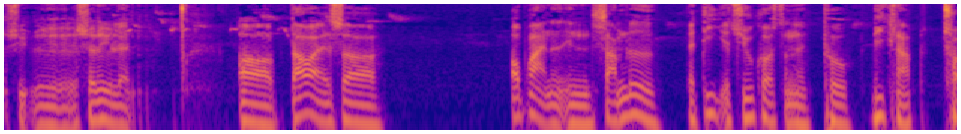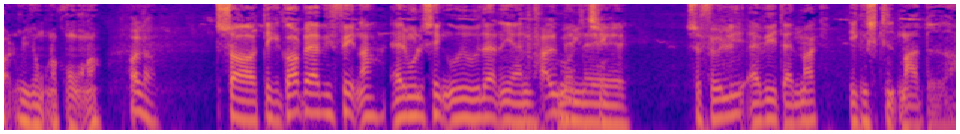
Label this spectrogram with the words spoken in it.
Sy- øh, Sønderjylland. Og der var altså opregnet en samlet værdi af 20-kosterne på lige knap 12 millioner kroner. Hold da. Så det kan godt være, at vi finder alle mulige ting ude i udlandet, Jan. Alle mulige men ting. øh, selvfølgelig er vi i Danmark ikke en skid meget bedre.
